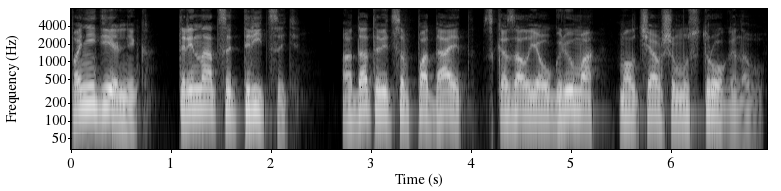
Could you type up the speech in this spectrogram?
Понедельник, 13.30. А дата ведь совпадает, сказал я угрюмо молчавшему Строганову.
